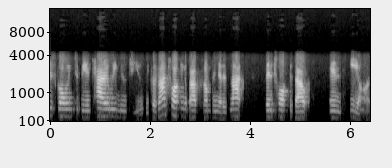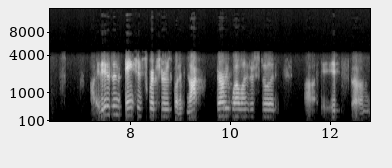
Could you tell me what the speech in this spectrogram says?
is going to be entirely new to you because I'm talking about something that has not been talked about in eons. Uh, it is in ancient scriptures, but it's not very well understood. Uh, it's um,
